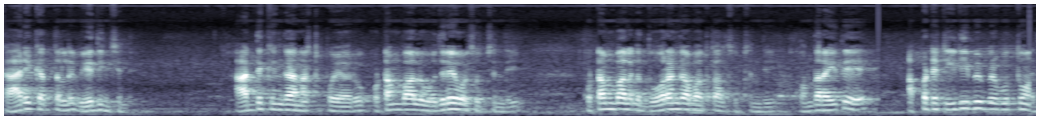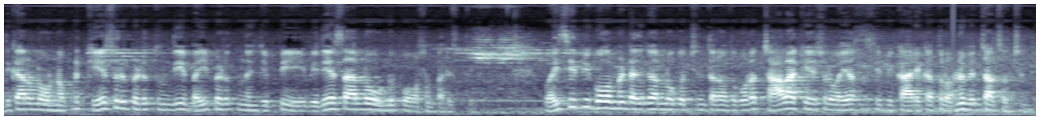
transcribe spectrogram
కార్యకర్తల్ని వేధించింది. ఆర్థికంగా నష్టపోయారు కుటుంబాలు వదిలేవలసి వచ్చింది కుటుంబాలకు దూరంగా బతకాల్సి వచ్చింది. కొందరైతే అప్పటి టీడీపీ ప్రభుత్వం అధికారంలో ఉన్నప్పుడు కేసులు పెడుతుంది భయపెడుతుందని చెప్పి విదేశాల్లో ఉండిపోవాల్సిన పరిస్థితి. వైసీపీ గవర్నమెంట్ అధికారంలోకి వచ్చిన తర్వాత కూడా చాలా కేసులు వైఎస్ఆర్సీపీ కార్యకర్తలు అనుభవించాల్సి వచ్చింది.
